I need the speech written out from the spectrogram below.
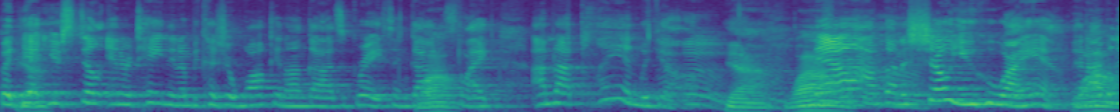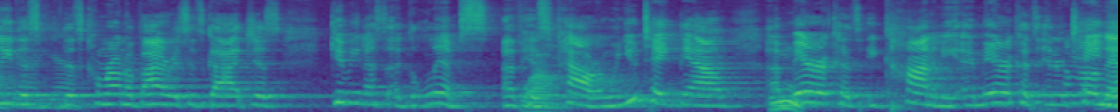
But yet yeah. you're still entertaining them because you're walking on God's grace. And God wow. is like, I'm not playing with y'all. Yeah. Wow. Now I'm going to show you who I am. And wow. I believe this this coronavirus is God just giving us a glimpse of wow. his power. When you take down Ooh. America's economy, America's entertainment,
